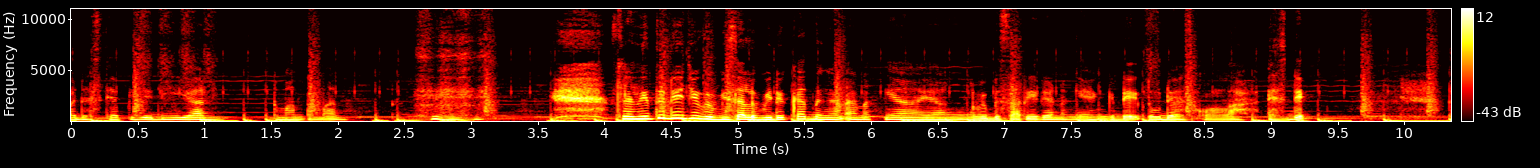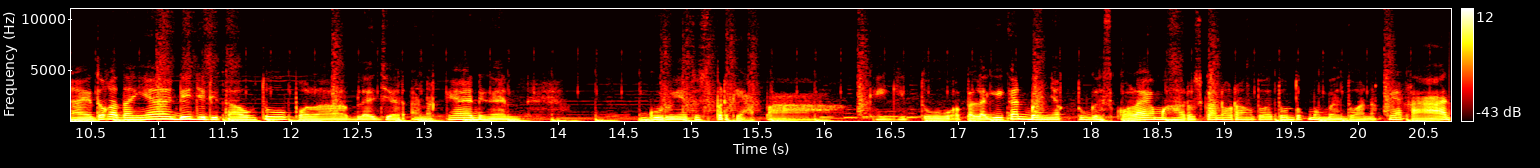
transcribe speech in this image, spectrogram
pada setiap kejadian teman-teman. Selain itu dia juga bisa lebih dekat dengan anaknya yang lebih besar. Jadi anaknya yang gede itu udah sekolah SD Nah itu katanya dia jadi tahu tuh pola belajar anaknya dengan gurunya itu seperti apa kayak gitu. Apalagi kan banyak tugas sekolah yang mengharuskan orang tua itu untuk membantu anaknya kan.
